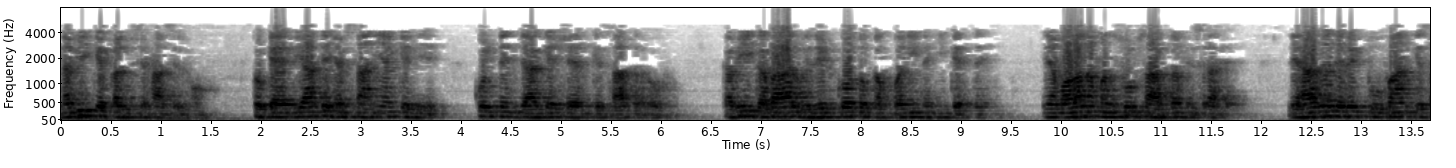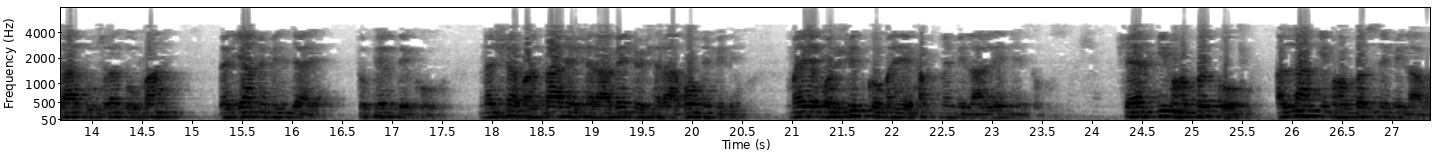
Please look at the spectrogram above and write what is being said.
نبی کے قلب سے حاصل ہوں۔ تو کیفیات احسانیہ کے لیے کچھ دن جا کے شہر کے ساتھ رہو۔ کبھی کبھار وزٹ کو تو کمپنی نہیں کہتے۔ یہ مولانا منصور صاحب کا مصرا ہے۔ لہذا جب ایک طوفان کے ساتھ دوسرا طوفان دریا میں مل جائے، تو پھر دیکھو، نشہ بڑھتا ہے شرابیں جو شرابوں میں ملے میں مرشد کو میں حق میں ملا لینے دو۔ شہر کی محبت کو اللہ کی محبت سے ملاؤ۔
